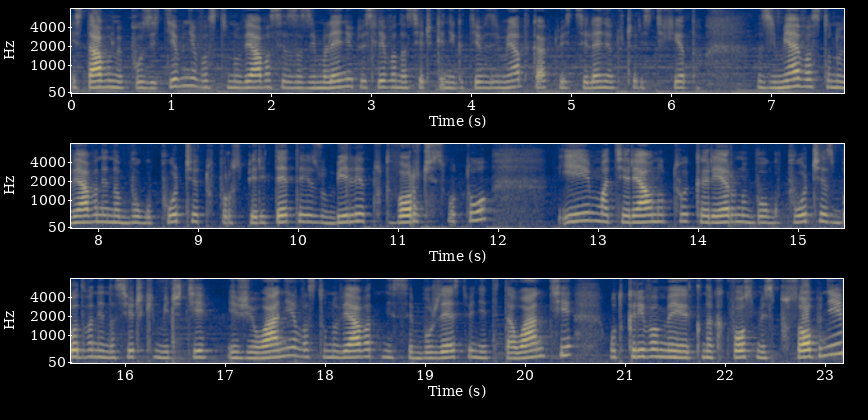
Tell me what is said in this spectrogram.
и ставаме позитивни, възстановява се заземлението и слива на всички негативи в земята, както и изцелението чрез стихията. Земя е възстановяване на благополучието, просперитета, изобилието, творчеството, и материалното и кариерно благополучие, сбъдване на всички мечти и желания, възстановяват ни се божествените таланти, откриваме на какво сме способни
